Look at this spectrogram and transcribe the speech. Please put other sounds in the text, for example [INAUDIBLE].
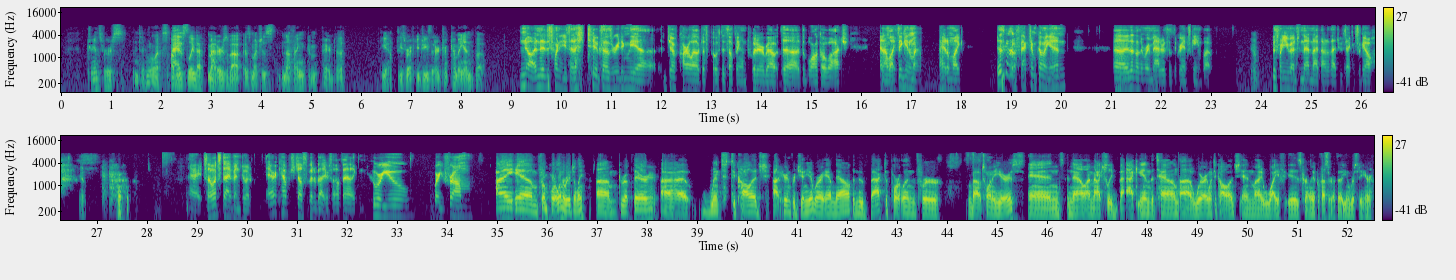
transfers into MLS. I- Obviously, that matters about as much as nothing compared to you know these refugees that are tr- coming in. But No, and it is funny you said that [LAUGHS] too, because I was reading the uh, Jeff Carlisle just posted something on Twitter about the the Blanco watch, and I'm like thinking in my head, I'm like, is this going to affect him coming in? Uh, it doesn't really matter as the grand scheme, but Yeah. It's funny you mentioned that, and I thought of that two seconds ago. Yep. [LAUGHS] All right, so let's dive into it. Eric, how about you tell us a bit about yourself? Uh, like, who are you? Where are you from? I am from Portland originally. Um, grew up there. Uh, went to college out here in Virginia, where I am now. Then moved back to Portland for about 20 years, and now I'm actually back in the town uh, where I went to college. And my wife is currently a professor at the university here.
